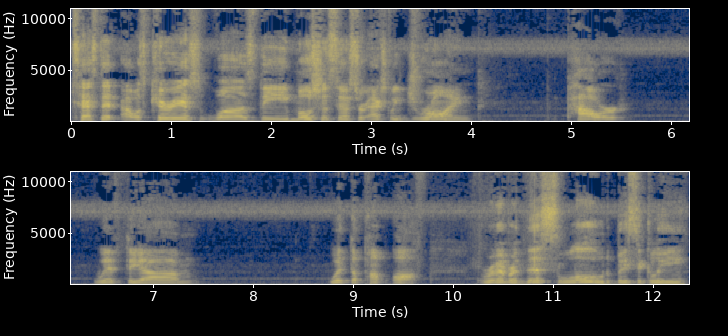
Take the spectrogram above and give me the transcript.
tested, I was curious, was the motion sensor actually drawing power with the um, with the pump off? Remember, this load basically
